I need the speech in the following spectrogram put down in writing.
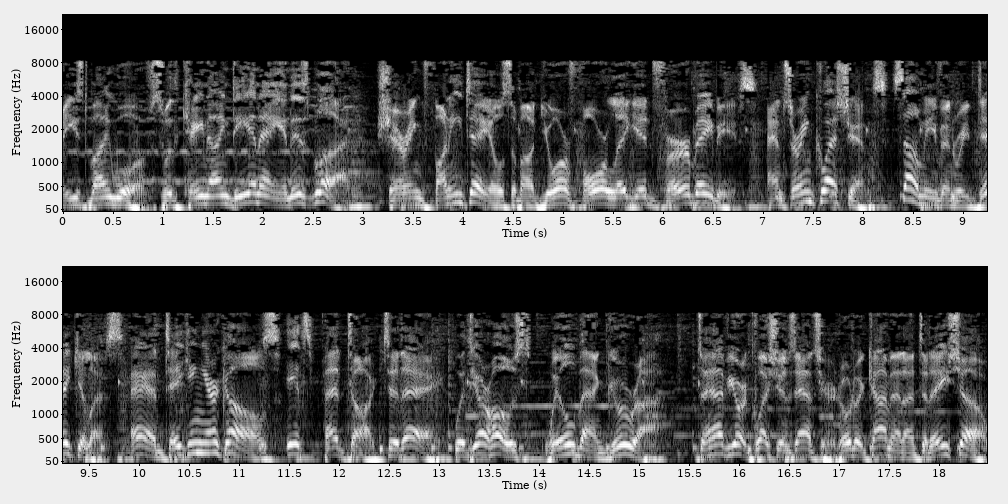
Raised by wolves with canine DNA in his blood, sharing funny tales about your four-legged fur babies, answering questions, some even ridiculous, and taking your calls. It's Pet Talk today with your host, Will Bangura. To have your questions answered or to comment on today's show,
